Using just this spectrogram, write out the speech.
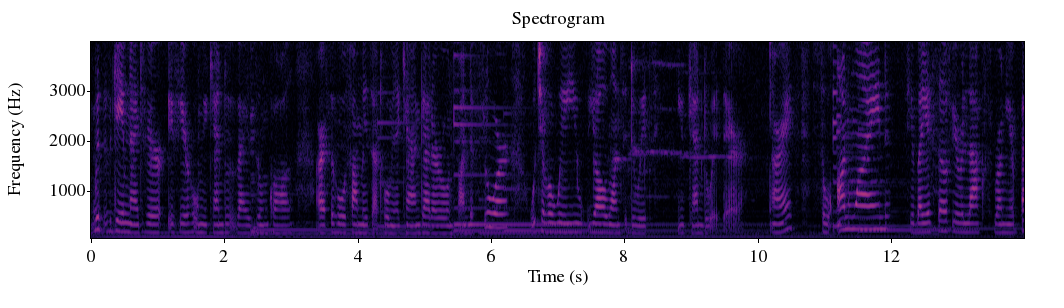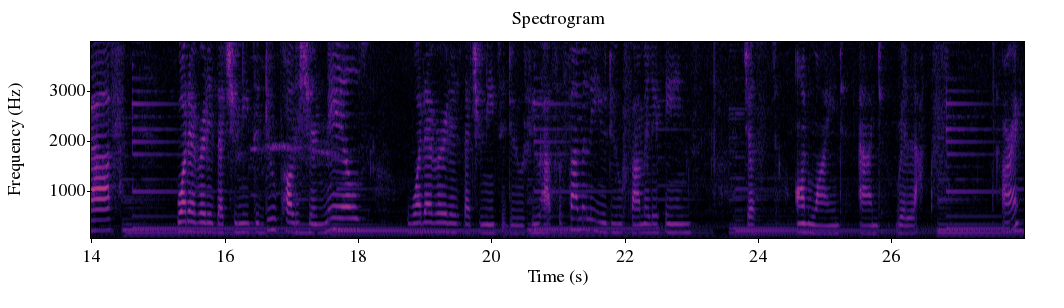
with the game night, if you're if you're home, you can do it via Zoom call or if the whole family is at home and you can gather around on the floor, whichever way you y'all want to do it, you can do it there. All right. So unwind. If you're by yourself, you relax, run your bath, whatever it is that you need to do, polish your nails, whatever it is that you need to do. If you have for family, you do family things. Just unwind and relax. All right.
